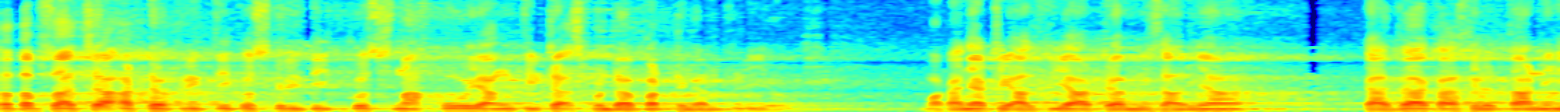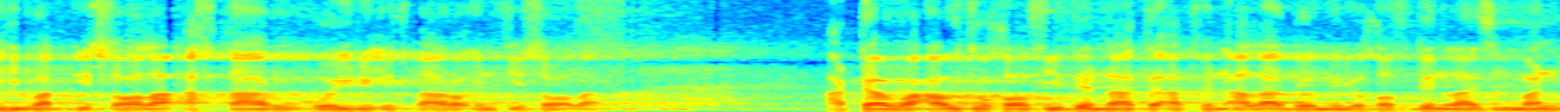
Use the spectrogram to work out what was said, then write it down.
tetap saja ada kritikus-kritikus nahu yang tidak sependapat dengan beliau. Makanya di Alfiyah ada misalnya Kada tani hiwati sholat akhtaru Goiri ikhtaro infisola Ada wa'audu khofidin la da'atfin ala domiri khofidin laziman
